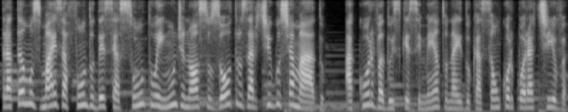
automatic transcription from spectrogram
Tratamos mais a fundo desse assunto em um de nossos outros artigos chamado A Curva do Esquecimento na Educação Corporativa,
